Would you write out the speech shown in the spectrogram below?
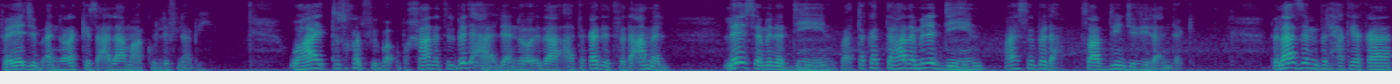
فيجب أن نركز على ما كلفنا به. وهاي تدخل في خانة البدعة لأنه إذا اعتقدت في عمل ليس من الدين واعتقدت هذا من الدين ما يصير بدعة صار دين جديد عندك. فلازم بالحقيقة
